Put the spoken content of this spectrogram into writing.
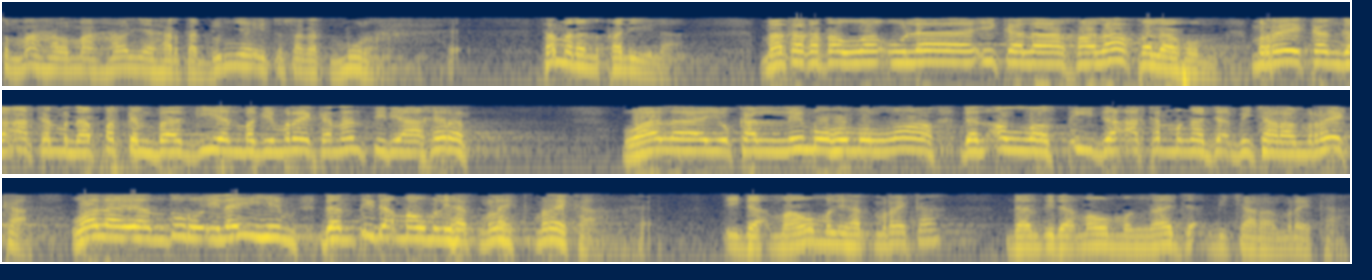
Semahal-mahalnya harta dunia itu sangat murah. Sama dan qalila. Maka kata Allah, ulaika la khalaqalahum. Mereka enggak akan mendapatkan bagian bagi mereka nanti di akhirat. Wala yukallimuhumullah dan Allah tidak akan mengajak bicara mereka. Wala yanduru ilaihim dan tidak mau melihat mereka tidak mau melihat mereka dan tidak mau mengajak bicara mereka.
